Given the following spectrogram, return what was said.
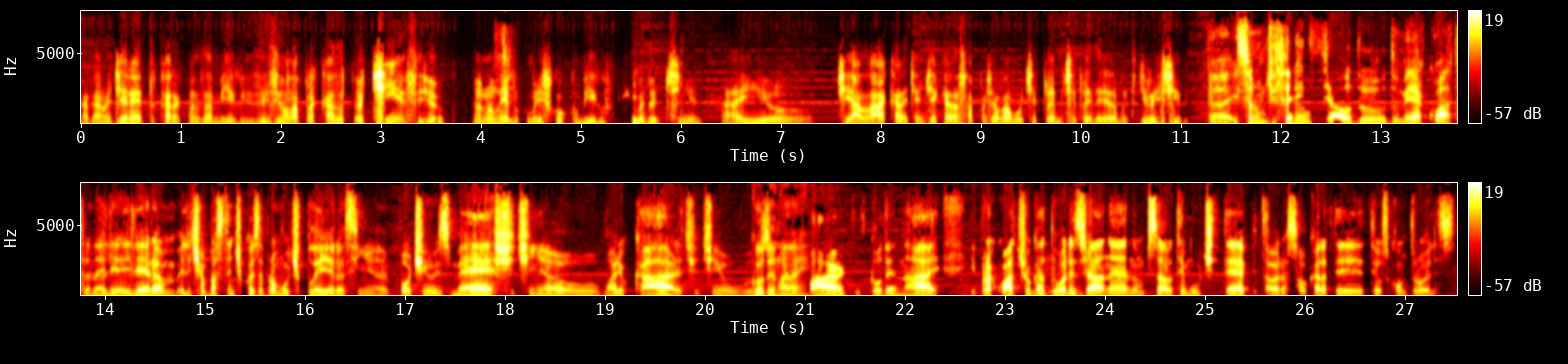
Jogava direto, cara, com os amigos. Eles iam lá pra casa. Eu tinha esse jogo. Eu não lembro como ele ficou comigo, mas eu tinha. Aí eu tinha lá, cara. Tinha dia que era só pra jogar multiplayer. O multiplayer dele era muito divertido. Ah, isso era um diferencial do, do 64, né? Ele, ele, era, ele tinha bastante coisa pra multiplayer, assim. né? Pô, tinha o Smash, tinha o Mario Kart, tinha o. Mario Party, GoldenEye. E pra quatro jogadores já, né? Não precisava ter multitap e tal, era só o cara ter, ter os controles.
